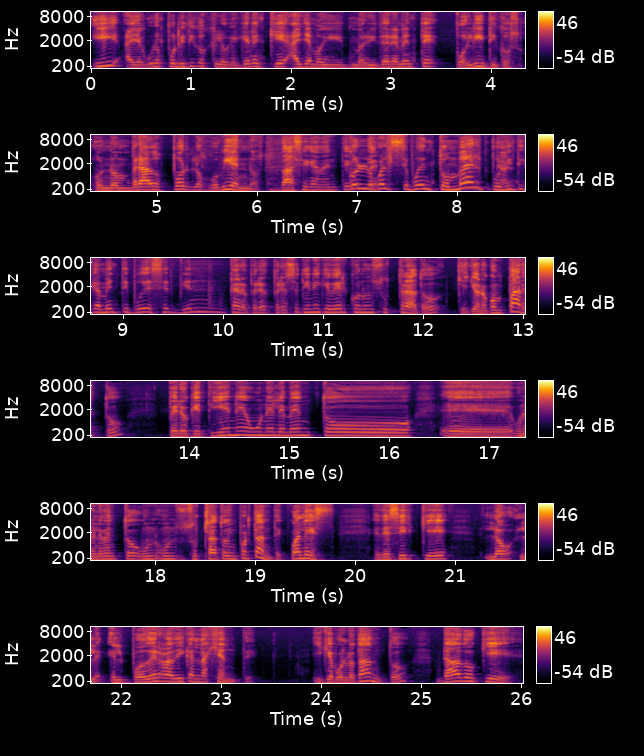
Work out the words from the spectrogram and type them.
y hay algunos políticos que lo que quieren es que haya mayoritariamente políticos o nombrados por los gobiernos. Básicamente. Con lo cual se pueden tomar políticamente y puede ser bien. Claro, pero, pero eso tiene que ver con un sustrato que yo no comparto pero que tiene un elemento, eh, un elemento, un, sustrato importante. ¿Cuál es? Es decir, que el poder radica en la gente y que por lo tanto, dado que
